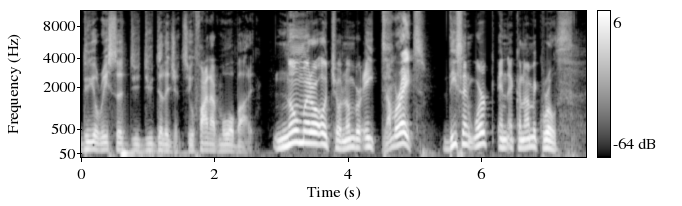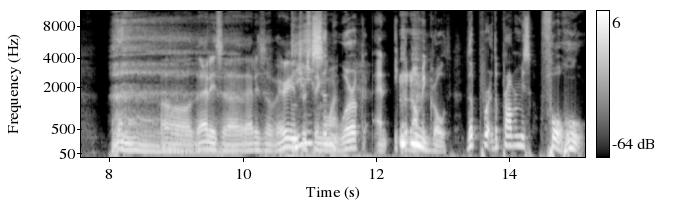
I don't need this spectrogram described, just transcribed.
Do your research. Do due diligence. You'll find out more about it. Numero ocho, number eight. Number eight. decent work and economic growth. oh, that is a that is a very interesting Decent one. Decent work and economic growth. The pr- the problem is for who.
